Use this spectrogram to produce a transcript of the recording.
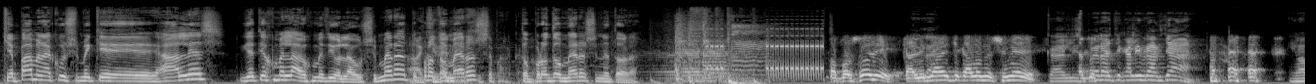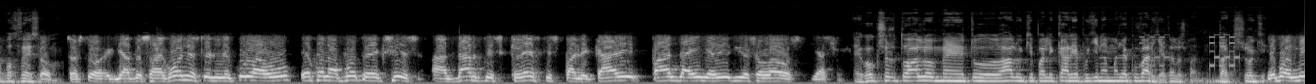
Και πάμε να ακούσουμε και άλλες, γιατί έχουμε λαό. Έχουμε δύο λαούς σήμερα. το, και πρώτο δεν μέρος, έχεις, σε παρακαλώ. το πρώτο μέρος είναι τώρα. Αποστόλη, καλημέρα και καλό μεσημέρι. Καλησπέρα και καλή βραδιά. Είμαι από χθες. Σωστό. Για τους αγώνες του ελληνικού λαού έχω να πω το εξής. Αντάρτης, κλέφτης, παλικάρι, πάντα είναι ο ίδιος ο λαός. Γεια σου. Εγώ ξέρω το άλλο με το άλλο και παλικάρια που γίνανε μαλλιά κουβάρια. Τέλος πάντων. Εντάξει, οκ. Λοιπόν, μη,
